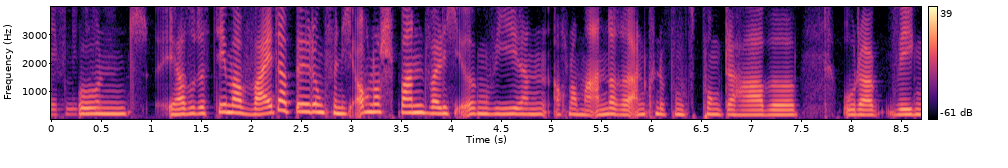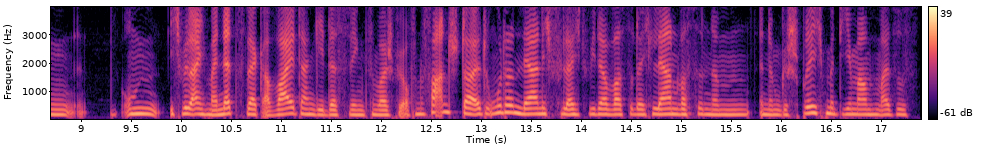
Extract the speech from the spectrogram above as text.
Definitiv. Und ja, so das Thema Weiterbildung finde ich auch noch spannend, weil ich irgendwie dann auch noch mal andere Anknüpfungspunkte habe oder wegen um, ich will eigentlich mein Netzwerk erweitern, gehe deswegen zum Beispiel auf eine Veranstaltung oder dann lerne ich vielleicht wieder was oder ich lerne was in einem, in einem Gespräch mit jemandem. Also es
